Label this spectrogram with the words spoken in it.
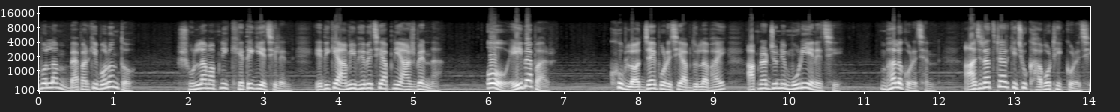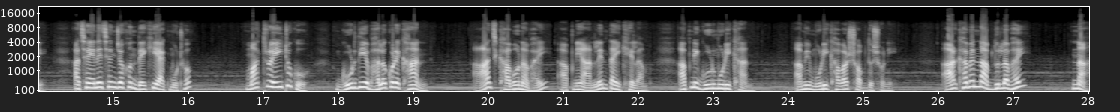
বললাম, ব্যাপার কি বলুন তো? শুনলাম আপনি খেতে গিয়েছিলেন। এদিকে আমি ভেবেছি আপনি আসবেন না। ও, এই ব্যাপার? খুব লজ্জায় পড়েছি আবদুল্লা ভাই, আপনার জন্য মুড়ি এনেছি। ভালো করেছেন। আজ রাতটা আর কিছু খাব ঠিক করেছি। আচ্ছা এনেছেন যখন দেখি এক মুঠো। মাত্র এইটুকু? গুড় দিয়ে ভালো করে খান। আজ খাব না ভাই, আপনি আনলেন তাই খেলাম। আপনি গুড় মুড়ি খান। আমি মুড়ি খাওয়ার শব্দ শুনি। আর খাবেন না আবদুল্লা ভাই? না।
